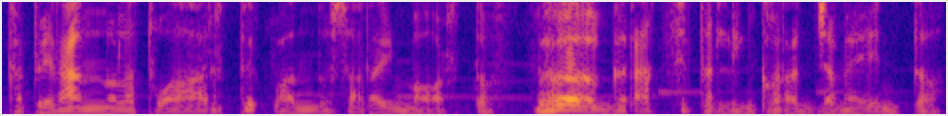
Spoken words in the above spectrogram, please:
capiranno la tua arte quando sarai morto. Oh, grazie per l'incoraggiamento,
